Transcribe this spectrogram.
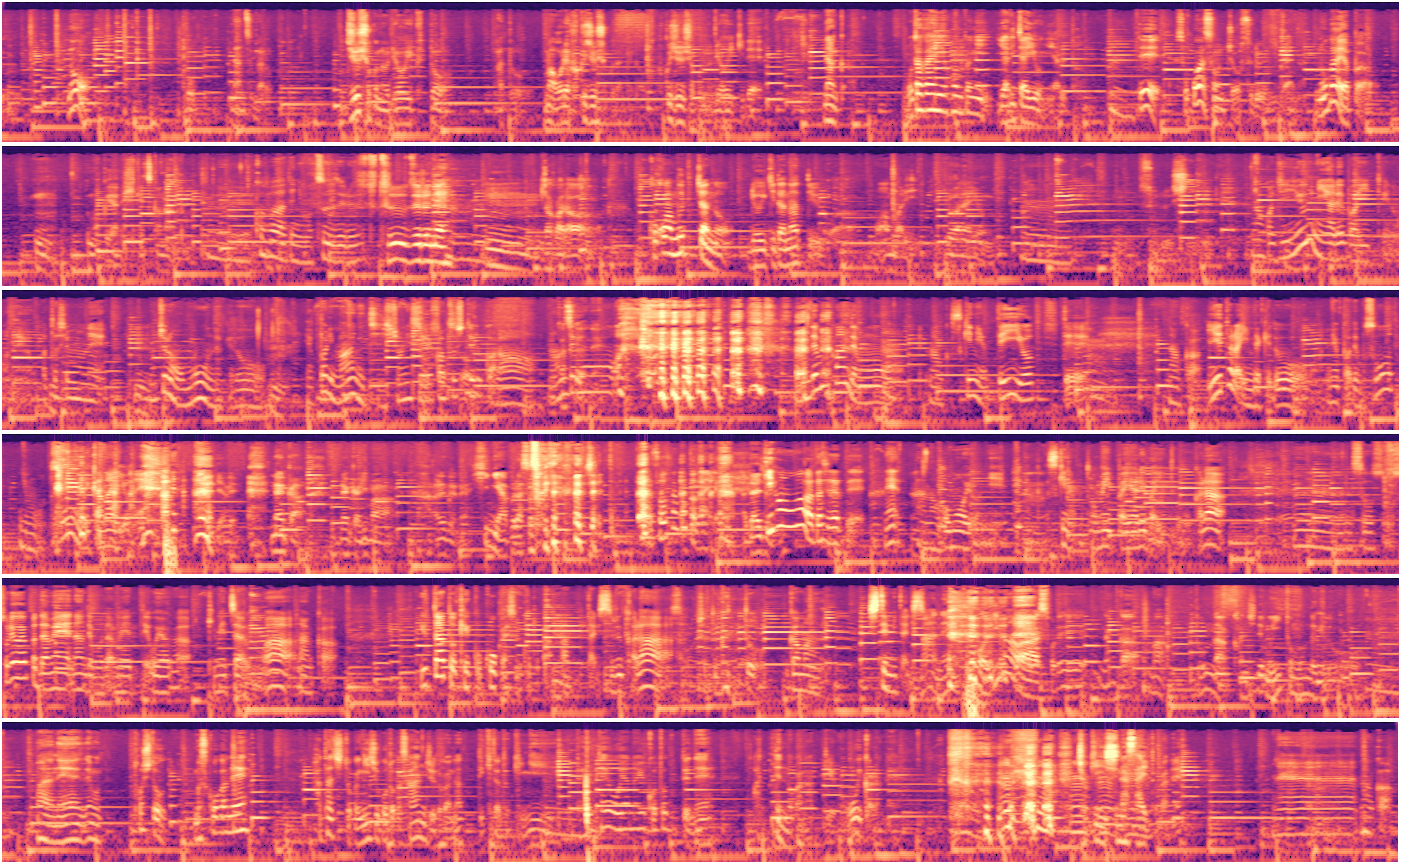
のこうなんつうんだろう住職の領域とあとまあ俺は副住職だけど副住職の領域でなんかお互い本当にやりたいようにやると。でそこは尊重するみたいなのがやっぱ、うん、うまくやる秘訣かなと思ってうん子育てにも通ずる、通ずるね。ううんんだからここはむっちゃんの領域だなっていうのはもうあんまり言わないように、うん。うん、するし、なんか自由にやればいいっていうのはね私もねうん。もちろん思うんだけどうんぱり毎日一緒に生活してるから何でつくよねも 何でもかんでもなんか好きにやっていいよってなんか言えたらいいんだけどやっぱでもそうにもそうもいかないよね。やべなんかなんか今あれだよね。火に油注いだ感じだった。そんなことないよ。基本は私だってねうん。あの思うようにうん好きなことを目いっぱいやればいいと思うからうんそうそうそれをやっぱダメ何でもダメって親が決めちゃうのはなんか言った後結構後悔することがあったりするから、うんちょっとグッと我慢してみたりする。まあねでも今はそれなんかまあどんな感じでもいいと思うんだけどまあねでも年と息子がね二十歳とか25とか30とかになってきた時に大体親の言うことってね合ってんのかなっていう多いからね。貯金しなさいとかね。ねえ。なんか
